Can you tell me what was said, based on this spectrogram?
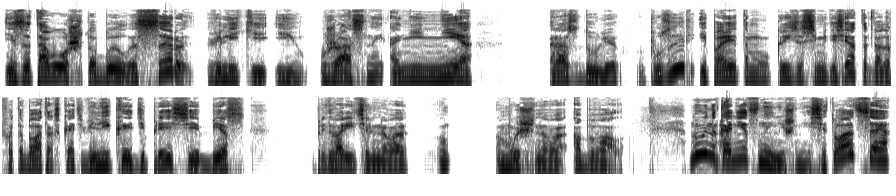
из-за того, что был СССР великий и ужасный, они не раздули пузырь, и поэтому кризис 70-х годов это была, так сказать, Великая депрессия без предварительного э, мощного обвала. Ну и, наконец, нынешняя ситуация.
